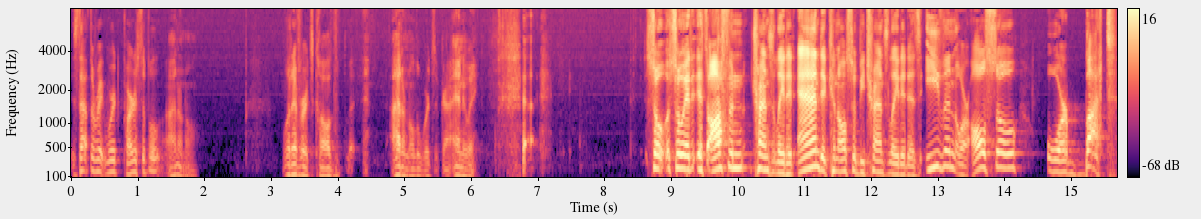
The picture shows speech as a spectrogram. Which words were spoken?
Is that the right word? Participle? I don't know. Whatever it's called. I don't know the words of grammar. Anyway. Uh, so, so it, it's often translated and. It can also be translated as even or also or but.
